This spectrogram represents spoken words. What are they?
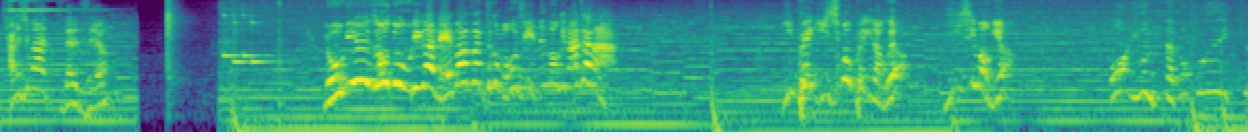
잠시만 기다려주세요. 여기에서도 우리가 레방 같은 거 먹을 수 있는 거긴 하잖아 2팩 25팩이라고요? 20억이요? 어 이건 비쌀까 포인트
